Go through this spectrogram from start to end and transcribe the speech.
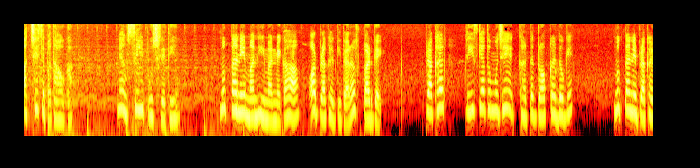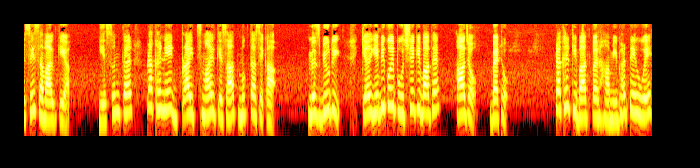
अच्छे से पता होगा। मैं उससे ही पूछ लेती हूँ। मुक्ता ने मन ही मन में कहा और प्रखर की तरफ़ बढ़ गई। प्रखर प्लीज़ क्या तुम मुझे घर तक ड्रॉप कर दोगे? मुक्ता ने प्रखर से सवाल किया। ये सुनकर प्रखर ने एक ब्राइट स्माइल के साथ मुक्ता से कहा, मिस ब्यूटी, क्या ये भी कोई पूछने की बात है? आ जाओ, बैठो। प्रखर की बात पर हामी भरते हुए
